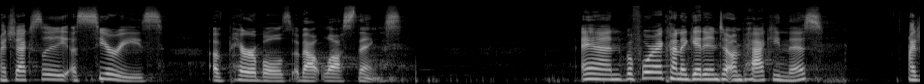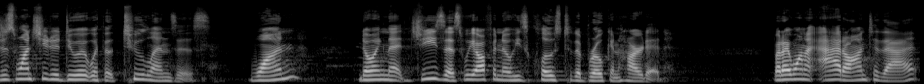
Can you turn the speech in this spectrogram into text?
it's actually a series of parables about lost things. And before I kind of get into unpacking this, I just want you to do it with two lenses. One, knowing that Jesus, we often know he's close to the brokenhearted. But I want to add on to that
